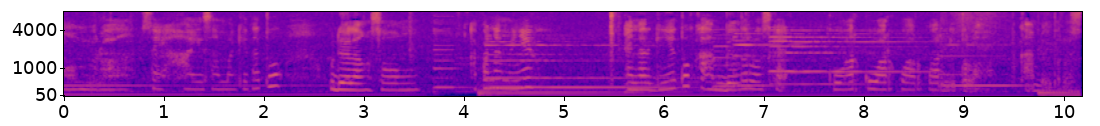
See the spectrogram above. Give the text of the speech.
ngobrol say hi sama kita tuh udah langsung apa namanya energinya tuh keambil terus kayak keluar keluar keluar keluar gitu loh. Keambil terus.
